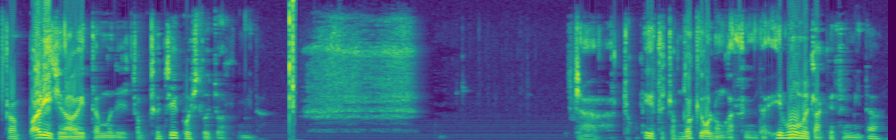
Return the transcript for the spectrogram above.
좀 빨리 지나가기 때문에 좀 천천히 보셔도 좋습니다. 자, 조금 이게 좀 높게 올라온 것 같습니다. 이 부분을 잡겠습니다.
